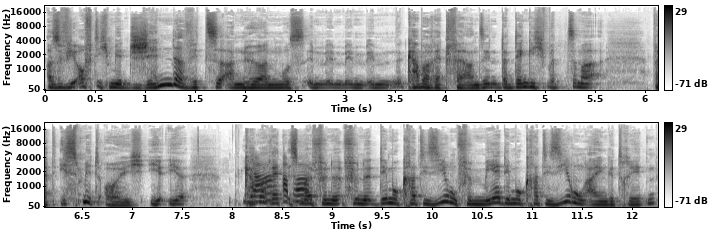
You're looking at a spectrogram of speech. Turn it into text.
Also wie oft ich mir Genderwitze anhören muss im, im, im, im Kabarettfernsehen, da denke ich, was, sag mal, was ist mit euch? Ihr, ihr Kabarett ist aber- mal für eine, für eine Demokratisierung, für mehr Demokratisierung eingetreten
